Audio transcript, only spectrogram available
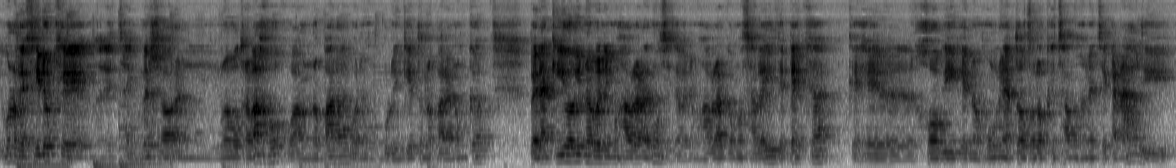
Y bueno, deciros que está inmerso ahora en un nuevo trabajo, Juan no para, Juan es un culo inquieto, no para nunca, pero aquí hoy no venimos a hablar de música, venimos a hablar, como sabéis, de pesca, que es el hobby que nos une a todos los que estamos en este canal y,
